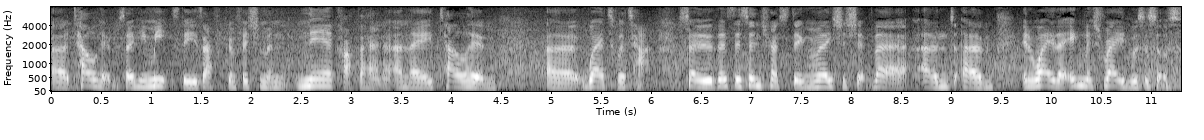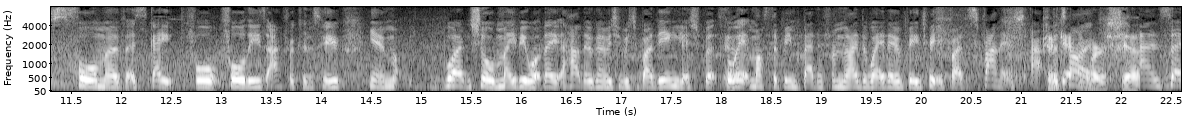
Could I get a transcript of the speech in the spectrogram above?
uh, tell him. So he meets these African fishermen near Cartagena and they tell him uh, where to attack. So there's this interesting relationship there, and um, in a way, the English raid was a sort of form of escape for, for these Africans who, you know. weren't sure maybe what they how they were going to be treated by the English, but thought Yeah. it must have been better from either way they were being treated by the Spanish at Couldn't the get time. worse, yeah. And so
